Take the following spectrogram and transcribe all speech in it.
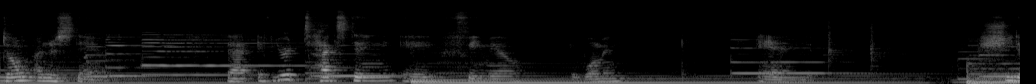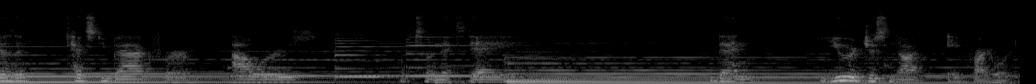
don't understand that if you're texting a female, a woman, and she doesn't text you back for hours until the next day, then you're just not a priority.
